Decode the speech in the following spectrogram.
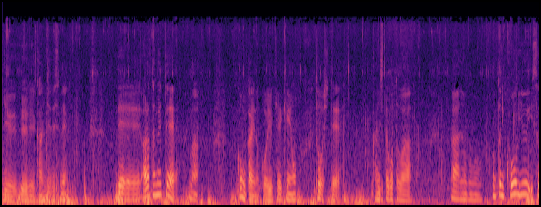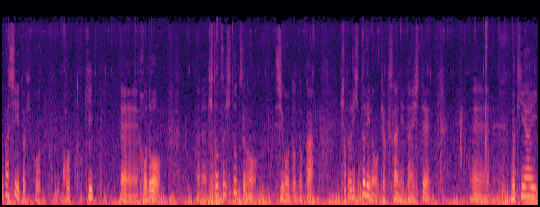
いう感じですね。で改めて、まあ、今回のこういう経験を通して感じたことはあの本当にこういう忙しい時ここ時、えー、ほど、えー、一つ一つの仕事とか一人一人のお客さんに対して、えー、向き合い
